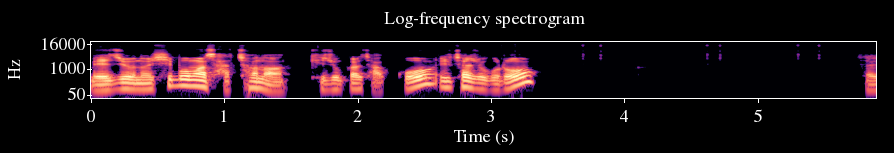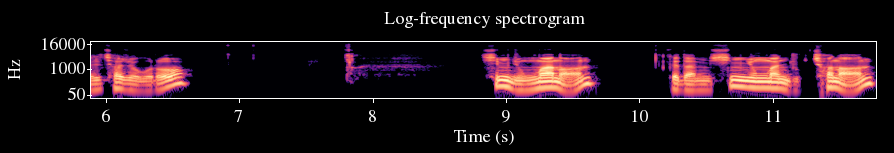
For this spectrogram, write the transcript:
매지오는 15만 4천 원 기준가를 잡고 1차적으로 자 1차적으로 16만 원, 그 다음 16만 6천 원,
